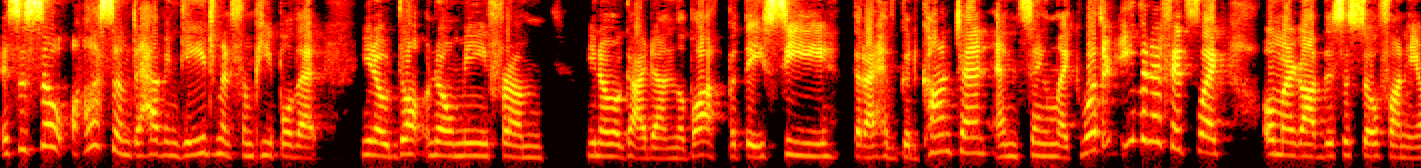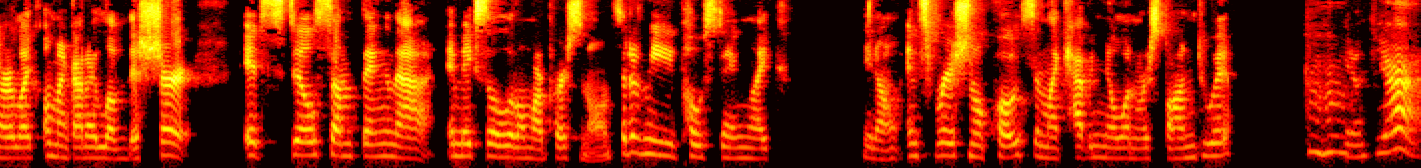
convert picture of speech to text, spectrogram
this is so awesome to have engagement from people that, you know, don't know me from, you know, a guy down the block, but they see that I have good content and saying like whether even if it's like, oh my God, this is so funny, or like, oh my God, I love this shirt, it's still something that it makes it a little more personal. Instead of me posting like, you know, inspirational quotes and like having no one respond to it. Mhm. Yeah. Yeah.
